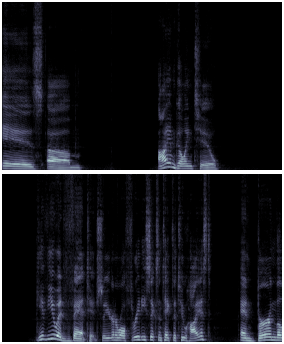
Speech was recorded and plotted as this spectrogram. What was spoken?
is um, I am going to give you advantage. So you're gonna roll three d six and take the two highest, and burn the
